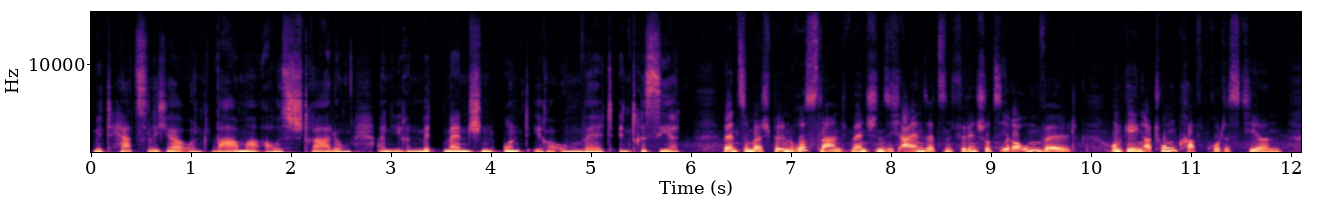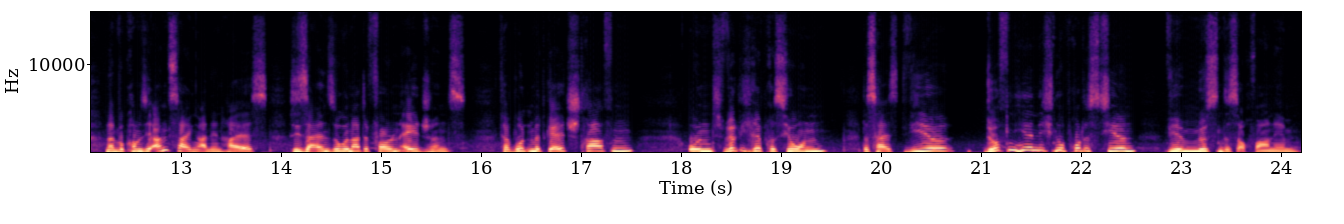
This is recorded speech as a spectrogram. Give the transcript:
mit herzlicher und warmer Ausstrahlung an ihren Mitmenschen und ihrer Umwelt interessiert. Wenn zum Beispiel in Russland Menschen sich einsetzen für den Schutz ihrer Umwelt und gegen Atomkraft protestieren, dann bekommen sie Anzeigen an den Hals. Sie seien sogenannte Foreign Agents, verbunden mit Geldstrafen und wirklich Repressionen. Das heißt, wir dürfen hier nicht nur protestieren, wir müssen das auch wahrnehmen.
